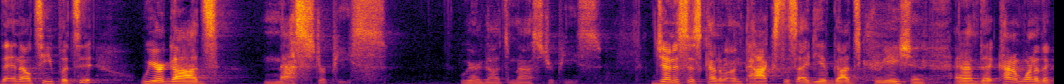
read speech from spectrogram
the NLT puts it, we are God's masterpiece. We are God's masterpiece. Genesis kind of unpacks this idea of God's creation, and the, kind of one of the,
